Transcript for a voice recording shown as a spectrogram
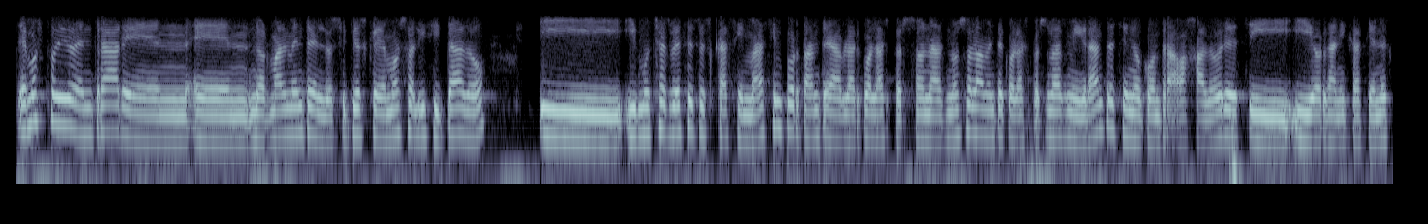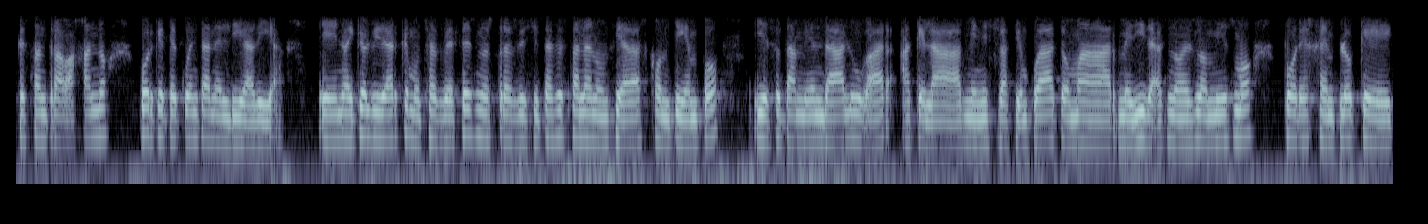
hemos podido entrar en, normalmente en los sitios que hemos solicitado y, muchas veces es casi más importante hablar con las personas, no solamente con las personas migrantes, sino con trabajadores y, organizaciones que están trabajando porque te cuentan el día a día. Eh, no hay que olvidar que muchas veces nuestras visitas están anunciadas con tiempo y eso también da lugar a que la Administración pueda tomar medidas. No es lo mismo, por ejemplo, que,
